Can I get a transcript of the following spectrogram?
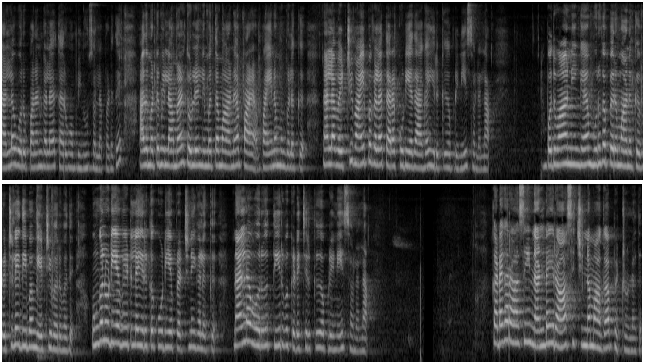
நல்ல ஒரு பலன்களை தரும் அப்படின்னு சொல்லப்படுது. அது மட்டும் இல்லாமல் தொழில் நிமித்தமான ப பயணம் உங்களுக்கு நல்ல வெற்றி வாய்ப்புகளை தரக்கூடியதாக இருக்குது அப்படின்னே சொல்லலாம். பொதுவாக நீங்கள் முருகப்பெருமானுக்கு வெற்றிலை தீபம் ஏற்றி வருவது உங்களுடைய வீட்டில் இருக்கக்கூடிய பிரச்சனைகளுக்கு நல்ல ஒரு தீர்வு கிடைச்சிருக்கு அப்படின்னே சொல்லலாம். கடகராசி நண்டை ராசி சின்னமாக பெற்றுள்ளது.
